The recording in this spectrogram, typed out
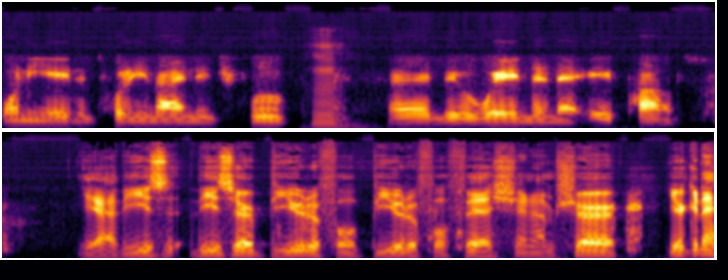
28 and 29 inch fluke, Mm. and they were weighing in at eight pounds. Yeah, these these are beautiful, beautiful fish, and I'm sure you're gonna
